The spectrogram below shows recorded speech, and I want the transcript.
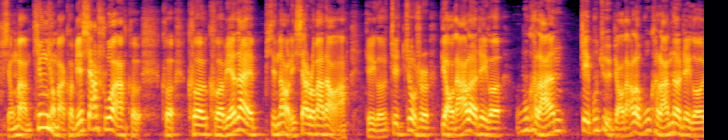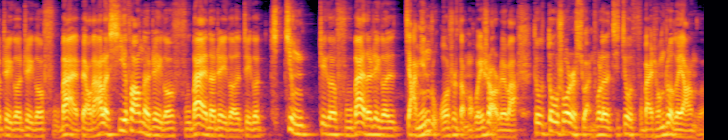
行吧，听听吧，可别瞎说啊，可可可可别在频道里瞎说八道啊！这个这就是表达了这个乌克兰这部剧表达了乌克兰的这个这个这个腐败，表达了西方的这个腐败的这个这个竞这个腐败的这个假民主是怎么回事对吧？都都说是选出来就腐败成这个样子，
